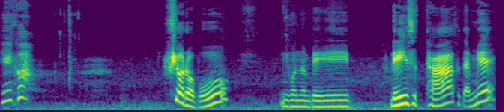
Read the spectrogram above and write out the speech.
이거 퓨어러브. 이거는 메 레인스타. 그다음에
